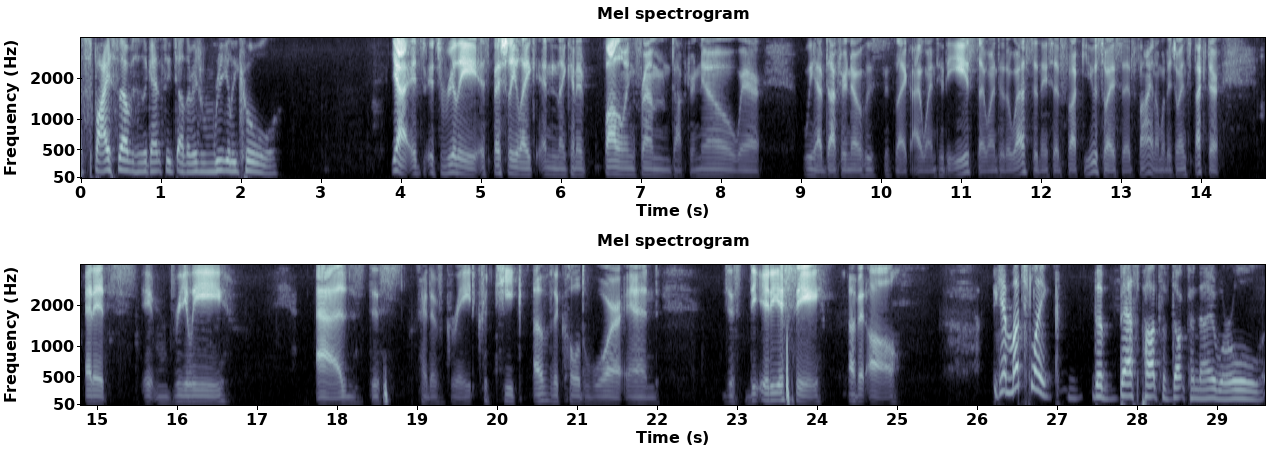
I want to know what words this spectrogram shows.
spy services against each other is really cool. yeah it's it's really especially like and like kind of following from dr no where we have Doctor No, who's just like, I went to the east, I went to the west, and they said fuck you, so I said fine, I'm going to join Spectre, and it's it really adds this kind of great critique of the Cold War and just the idiocy of it all. Yeah, much like the best parts of Doctor No were all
